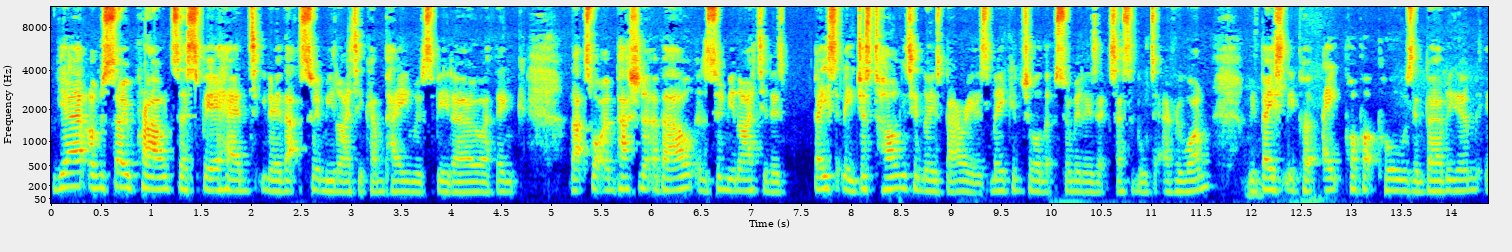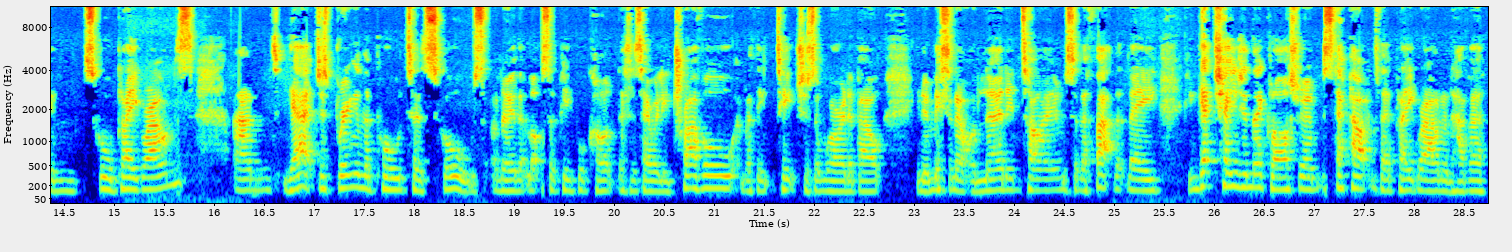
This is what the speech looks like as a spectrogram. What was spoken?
Yeah, I'm so proud to spearhead, you know, that Swim United campaign with Speedo. I think that's what I'm passionate about, and Swim United is basically just targeting those barriers, making sure that swimming is accessible to everyone. We've basically put eight pop up pools in Birmingham in school playgrounds, and yeah, just bringing the pool to schools. I know that lots of people can't necessarily travel, and I think teachers are worried about you know missing out on learning time. So the fact that they can get change in their classroom, step out into their playground, and have a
